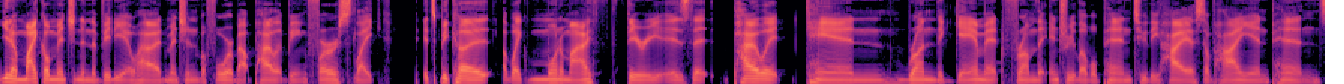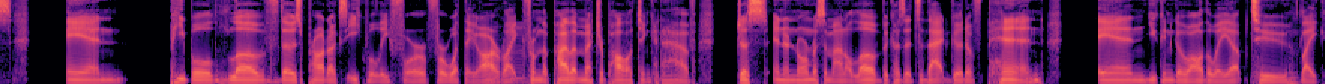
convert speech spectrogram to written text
you know, Michael mentioned in the video how I'd mentioned before about Pilot being first. Like, it's because, like, one of my theory is that Pilot can run the gamut from the entry level pen to the highest of high end pens. And people love those products equally for for what they are. Like, mm. from the Pilot Metropolitan can have just an enormous amount of love because it's that good of pen and you can go all the way up to like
